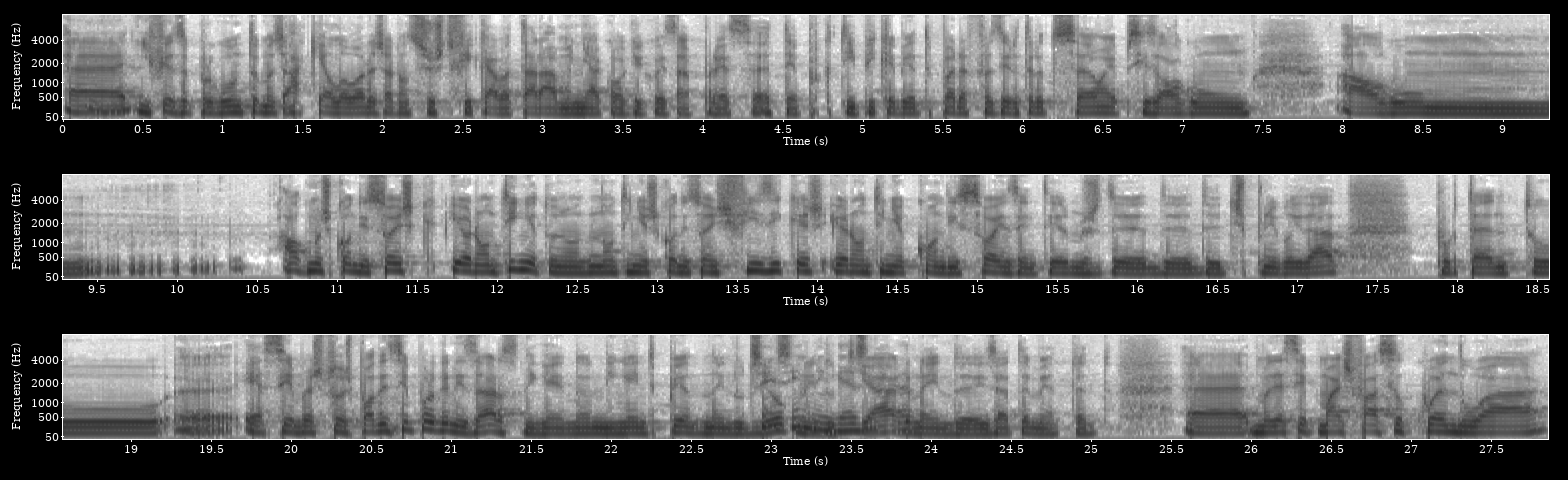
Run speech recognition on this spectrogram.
uh, uhum. e fez a pergunta, mas àquela hora já não se justificava estar amanhã qualquer coisa à pressa, até porque tipicamente para fazer tradução é preciso algum. algum algumas condições que eu não tinha, tu não, não tinhas condições físicas, eu não tinha condições em termos de, de, de disponibilidade, portanto eh, é sempre as pessoas podem sempre organizar-se. Ninguém ninguém depende nem do Diogo sim, nem do Tiago nem de exatamente portanto, uh, mas é sempre mais fácil quando há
